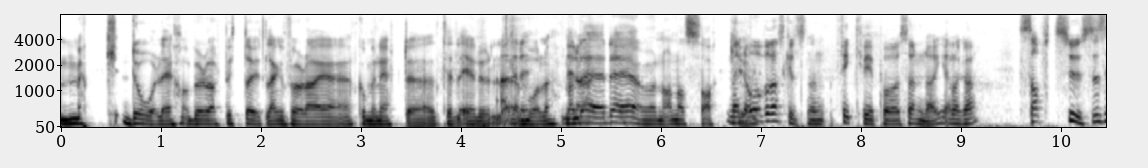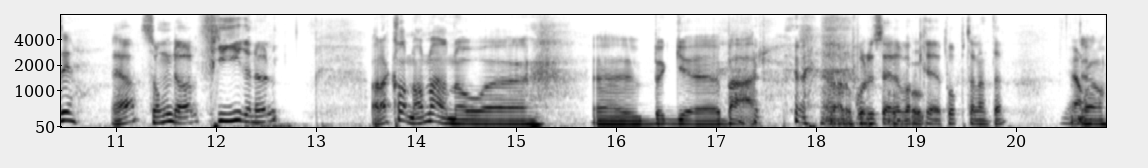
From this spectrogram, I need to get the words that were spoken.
møkk dårlig og burde vært bytta ut lenge før de kombinerte til 1-0-målet. Men det, det, er jo en annen sak. Men overraskelsen fikk vi på søndag, eller hva? Saft suse, si. Ja, Sogndal 4-0. Ja, det kan annet enn å uh, bygge bær. ja, Produsere vakre poptalenter. Ja. ja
